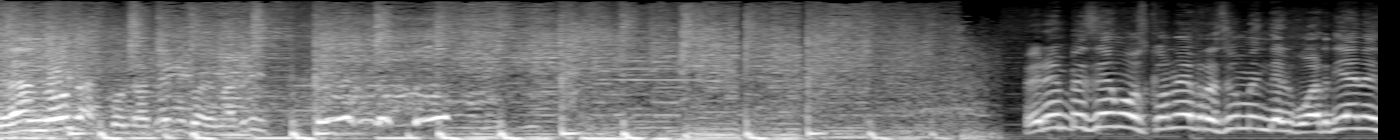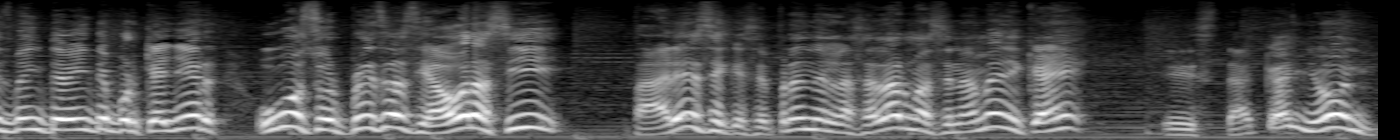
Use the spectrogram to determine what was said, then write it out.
Esperando contra Atlético de Madrid. Pero empecemos con el resumen del Guardianes 2020 porque ayer hubo sorpresas y ahora sí, parece que se prenden las alarmas en América, ¿eh? Está cañón.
